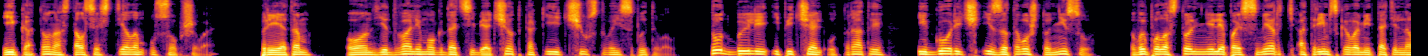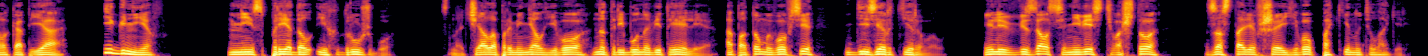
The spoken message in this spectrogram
и Катон остался с телом усопшего. При этом он едва ли мог дать себе отчет, какие чувства испытывал. Тут были и печаль утраты, и горечь из-за того, что Нису выпала столь нелепая смерть от римского метательного копья, и гнев. Нис предал их дружбу. Сначала променял его на трибуна Вителия, а потом и вовсе дезертировал. Или ввязался невесть во что, заставившее его покинуть лагерь.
